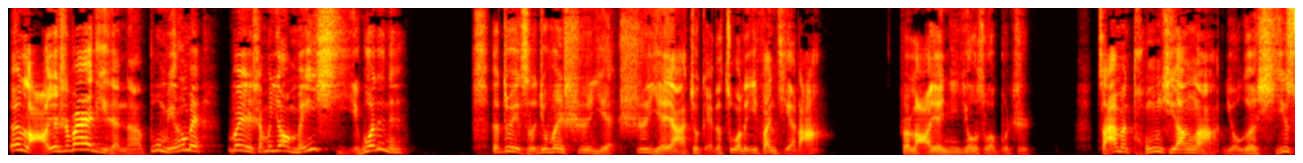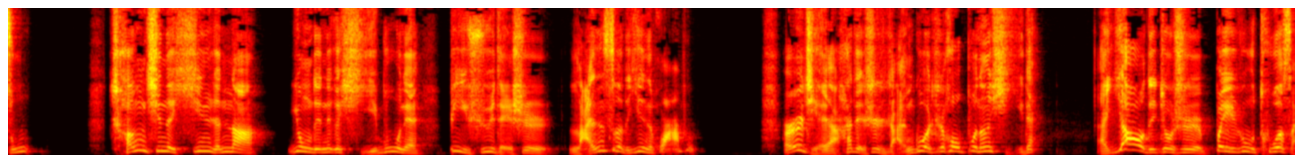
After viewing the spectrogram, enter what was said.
那老爷是外地人呢，不明白为什么要没洗过的呢？那对此就问师爷，师爷呀就给他做了一番解答，说：“老爷你有所不知，咱们同乡啊有个习俗，成亲的新人呢用的那个喜布呢，必须得是蓝色的印花布。”而且呀，还得是染过之后不能洗的，哎，要的就是被褥脱色，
